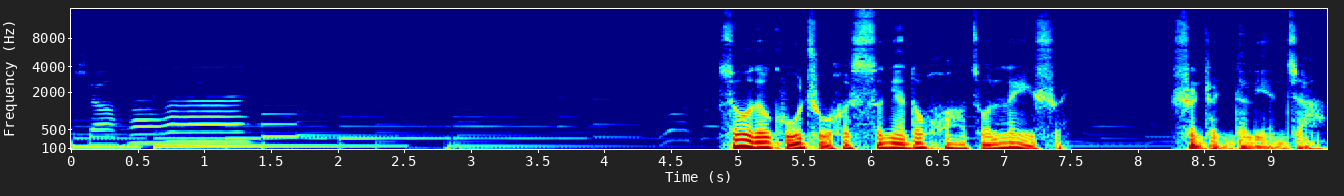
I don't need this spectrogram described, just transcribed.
小孩。所有的苦楚和思念都化作泪水，顺着你的脸颊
